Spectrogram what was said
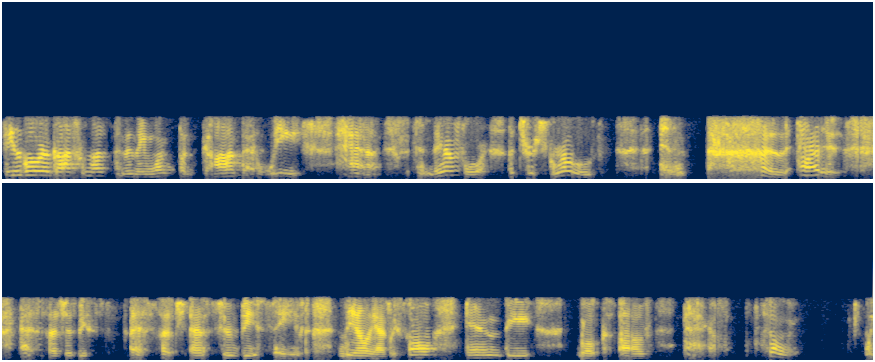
see the glory of God from us, and then they want the God that we have. And therefore, the church grows and is added as such as be as such as to be saved daily, as we saw in the book of Acts. So we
